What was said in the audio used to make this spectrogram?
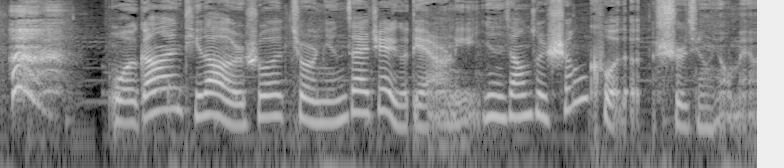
我刚才提到的说，就是您在这个电影里印象最深刻的事情有没有？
